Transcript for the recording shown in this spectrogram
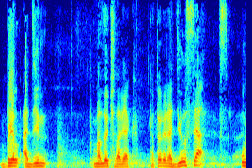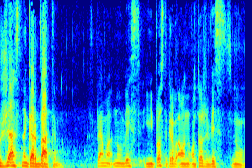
был один молодой человек, который родился с ужасно горбатым. Прямо, ну, весь, и не просто горбатый, он, он тоже весь, ну,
